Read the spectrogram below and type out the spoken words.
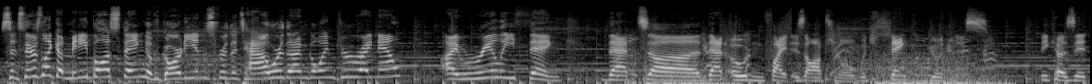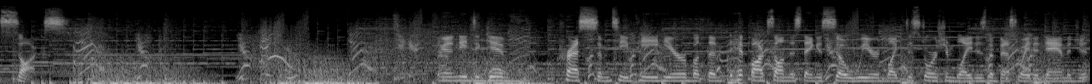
Since there's like a mini-boss thing of Guardians for the Tower that I'm going through right now, I really think that uh, that Odin fight is optional, which thank goodness, because it sucks. I'm gonna need to give Cress some TP here, but the hitbox on this thing is so weird, like Distortion Blade is the best way to damage it.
